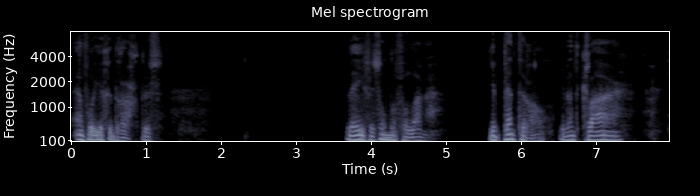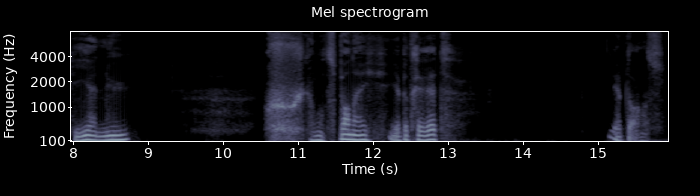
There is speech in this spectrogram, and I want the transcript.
en voor je gedrag. Dus leven zonder verlangen. Je bent er al. Je bent klaar. Hier, nu. je kan ontspannen. Je hebt het gered. Je hebt alles.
